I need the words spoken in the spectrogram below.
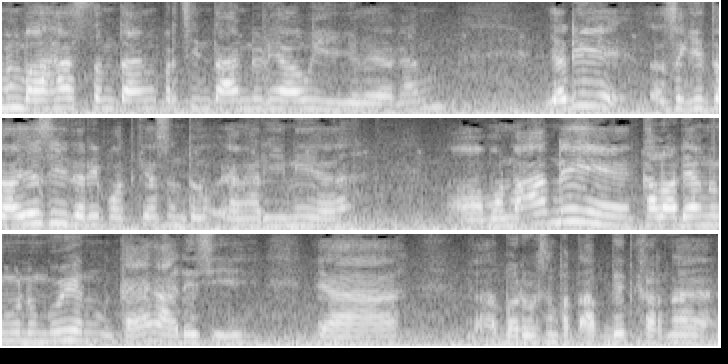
membahas tentang percintaan duniawi gitu ya kan. Jadi segitu aja sih dari podcast untuk yang hari ini ya. Eh, mohon maaf nih kalau ada yang nunggu nungguin kayaknya nggak ada sih. Ya, baru sempat update karena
